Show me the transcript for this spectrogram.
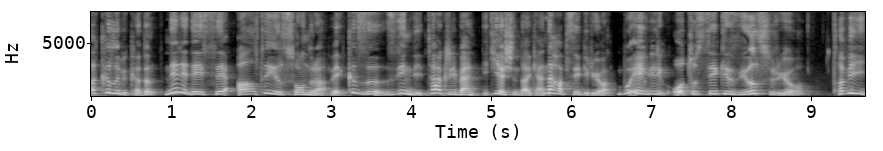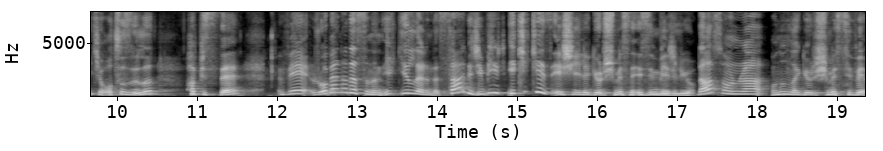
akıllı bir kadın. Neredeyse 6 yıl sonra ve kızı Zindi takriben 2 yaşındayken de hapse giriyor. Bu evlilik 38 yıl sürüyor. Tabii ki 30 yılı hapiste ve Robben Adası'nın ilk yıllarında sadece bir iki kez eşiyle görüşmesine izin veriliyor. Daha sonra onunla görüşmesi ve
